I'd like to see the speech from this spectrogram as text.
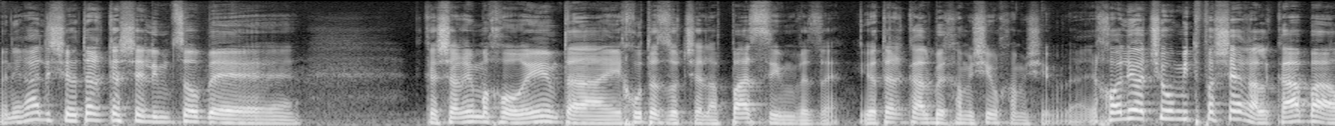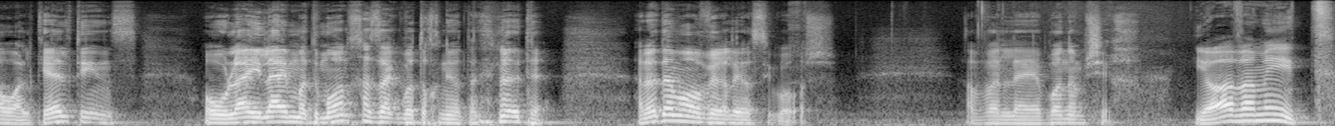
ונראה לי שיותר קשה למצוא בקשרים אחוריים את האיכות הזאת של הפסים וזה. יותר קל ב-50-50. יכול להיות שהוא מתפשר על קאבה או על קלטינס, או אולי אילי מדמון חזק בתוכניות, אני לא יודע. אני לא יודע מה עובר ליוסי בראש. אבל uh, בוא נמשיך. יואב עמית,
